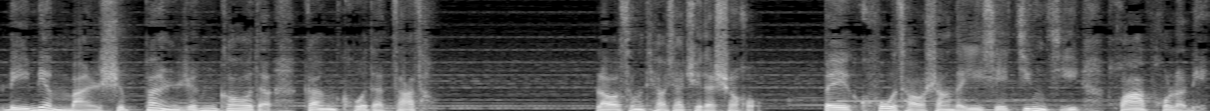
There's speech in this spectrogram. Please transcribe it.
里面满是半人高的干枯的杂草。老宋跳下去的时候，被枯草上的一些荆棘划破了脸，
